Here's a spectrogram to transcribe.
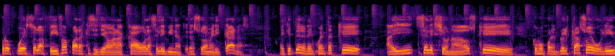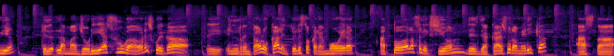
propuesto la FIFA para que se llevara a cabo las eliminatorias sudamericanas. Hay que tener en cuenta que hay seleccionados que, como por ejemplo el caso de Bolivia, que la mayoría de sus jugadores juega eh, en el rentado local, entonces les tocaría mover a, a toda la selección desde acá de Sudamérica hasta,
